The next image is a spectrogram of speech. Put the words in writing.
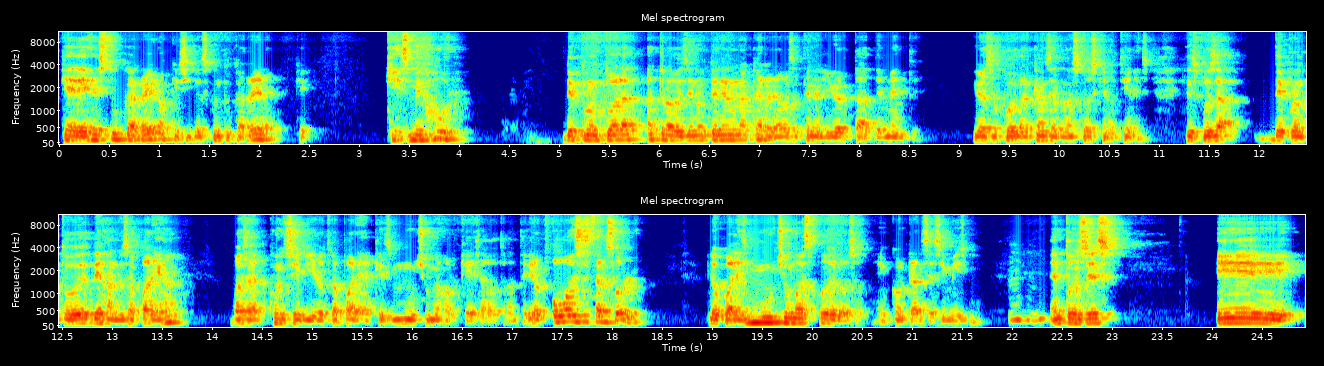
¿Que dejes tu carrera o que sigas con tu carrera? ¿Qué, qué es mejor? De pronto a, a través de no tener una carrera vas a tener libertad de mente y vas a poder alcanzar unas cosas que no tienes. Después, de pronto dejando esa pareja, vas a conseguir otra pareja que es mucho mejor que esa otra anterior. O vas a estar solo, lo cual es mucho más poderoso encontrarse a sí mismo. Entonces, eh,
